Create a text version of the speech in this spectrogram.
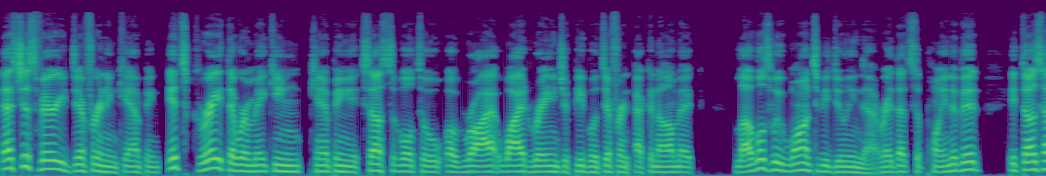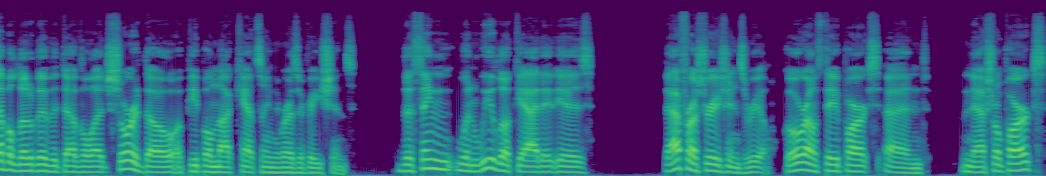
That's just very different in camping. It's great that we're making camping accessible to a wide range of people with different economic levels. We want to be doing that, right? That's the point of it. It does have a little bit of a double edged sword, though, of people not canceling the reservations. The thing when we look at it is that frustration is real. Go around state parks and national parks,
